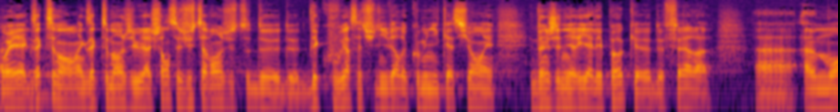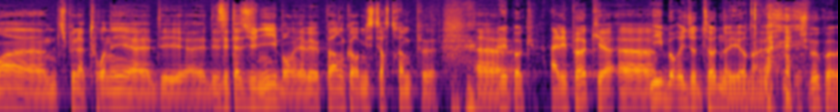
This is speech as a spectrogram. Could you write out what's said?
Oui, exactement, exactement. J'ai eu la chance, juste avant, juste de, découvrir cet univers de communication et d'ingénierie à l'époque, de faire euh, un mois, un petit peu la tournée euh, euh, des, États-Unis. Bon, il n'y avait pas encore Mr. Trump à l'époque. À l'époque. Ni Boris Johnson d'ailleurs dans les cheveux, quoi.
